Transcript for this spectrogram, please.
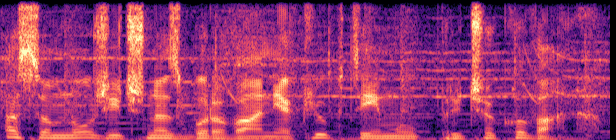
a so množična zborovanja kljub temu pričakovana.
